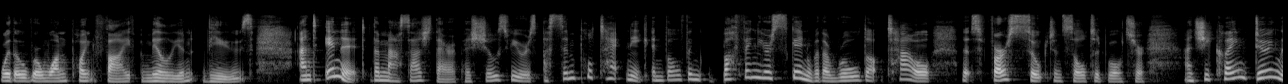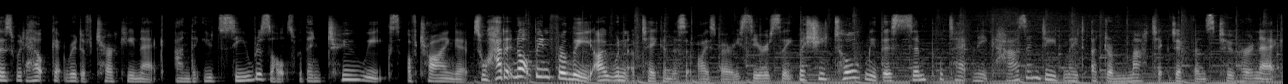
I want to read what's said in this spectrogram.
with over 1.5 million views. And in it, the massage therapist shows viewers a simple technique involving buffing your skin with a rolled up towel that's first soaked in salted water. And she claimed doing this would help get rid of turkey neck and that you'd see results within two weeks of trying it. So had it not been for Lee, I wouldn't have taken this advice very seriously. But she told me this simple technique has indeed made a dramatic difference to her neck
